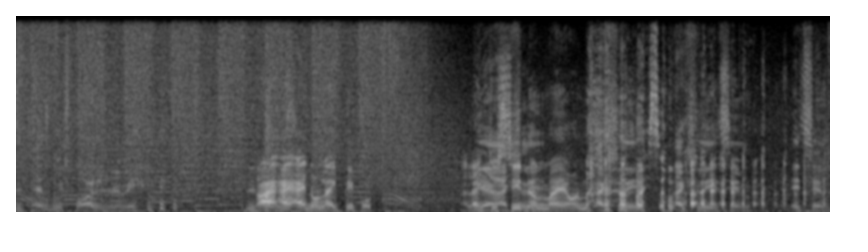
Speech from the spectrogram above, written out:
Depends which party, really. No, I, I, don't like people. I like Yeah, to sit on my my Actually, actually, it's him. It's him.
